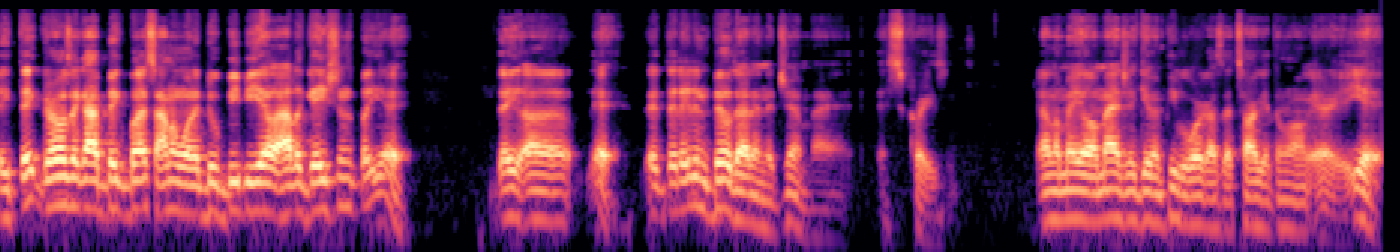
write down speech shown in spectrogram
they thick girls. They got big butts. I don't want to do BBL allegations, but yeah, they uh yeah they, they didn't build that in the gym, man. It's crazy. LMAO, imagine giving people workouts that target the wrong area. Yeah.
